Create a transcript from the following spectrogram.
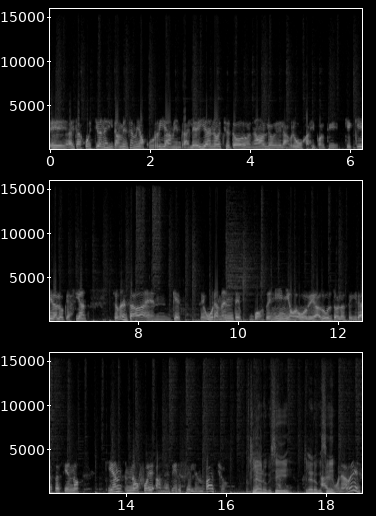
eh, a estas cuestiones y también se me ocurría mientras leía anoche todo, ¿no? Lo de las brujas y por qué, qué, era lo que hacían. Yo pensaba en que seguramente vos de niño o de adulto lo seguirás haciendo. ¿Quién no fue a medirse el empacho? Claro que sí, claro que sí. ¿Alguna vez?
